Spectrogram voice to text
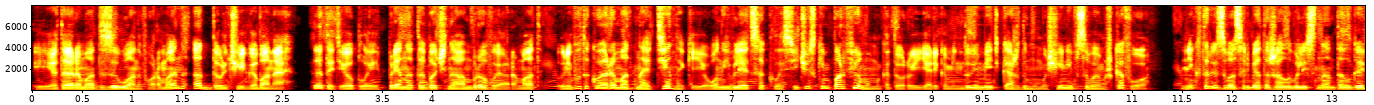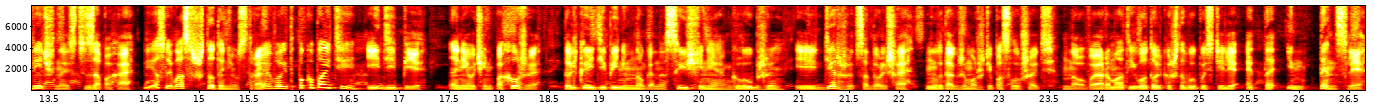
И это аромат The One for Men от Dolce Gabbana. Это теплый, пряно-табачно-амбровый аромат. У него такой ароматный оттенок, и он является классическим парфюмом, который я рекомендую иметь каждому мужчине в своем шкафу. Некоторые из вас, ребята, жаловались на долговечность запаха. Если вас что-то не устраивает, покупайте EDP. Они очень похожи, только EDP немного насыщеннее, глубже и держится дольше. Вы также можете послушать новый аромат, его только что выпустили, это Intensely.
